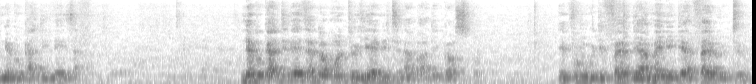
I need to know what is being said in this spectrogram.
Nebuchadnezzar. Nebuchadnezzar don't want to hear anything about the gospel. Even with the Pharaoh, there are many there, Pharaoh too.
